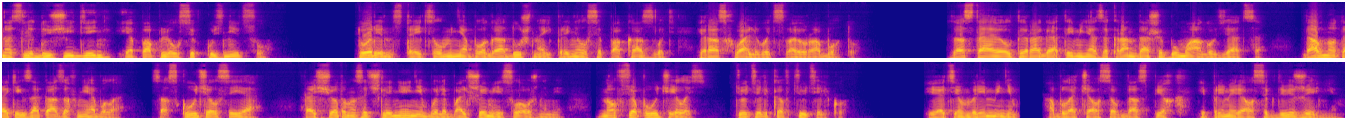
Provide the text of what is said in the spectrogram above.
На следующий день я поплелся к кузнецу. Торин встретил меня благодушно и принялся показывать и расхваливать свою работу. «Заставил ты, рогатый, меня за карандаш и бумагу взяться. Давно таких заказов не было. Соскучился я. Расчеты на сочленение были большими и сложными. Но все получилось. Тютелька в тютельку». Я тем временем облачался в доспех и примерялся к движениям.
